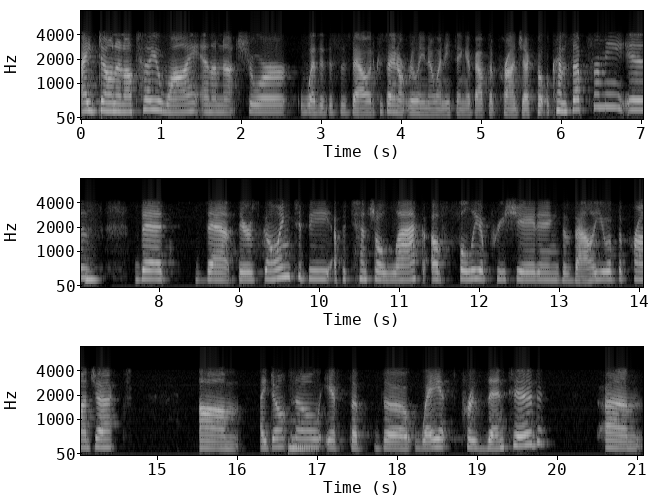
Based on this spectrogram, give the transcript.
I don't, and I'll tell you why. And I'm not sure whether this is valid because I don't really know anything about the project. But what comes up for me is mm-hmm. that that there's going to be a potential lack of fully appreciating the value of the project. Um, I don't mm-hmm. know if the the way it's presented um,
